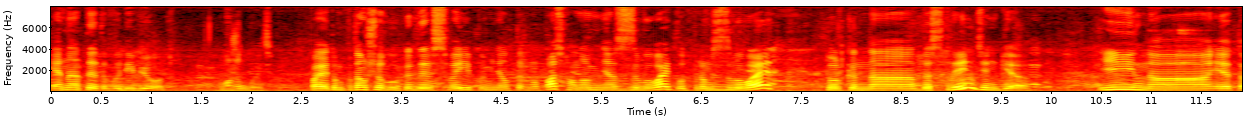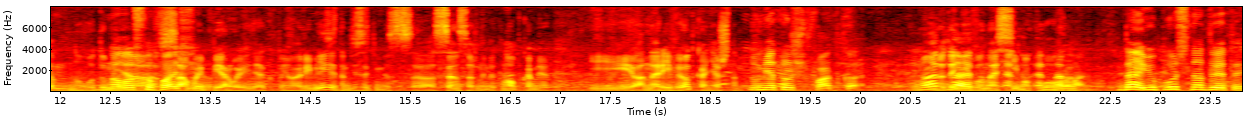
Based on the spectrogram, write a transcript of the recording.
и она от этого ревет. Может быть. Поэтому, потому что я говорю, когда я в своей поменял термопасту, она у меня завывает, вот прям завывает только на Stranding и на этом, Ну вот у на меня Last of Us. самый первый, я как понимаю, ревизия, там, где с этими с, сенсорными кнопками, и она ревет, конечно. Ну, у меня тоже фатка. Ну, это да, невыносимо это, это плохо. нормально. Да, ее просто надо это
